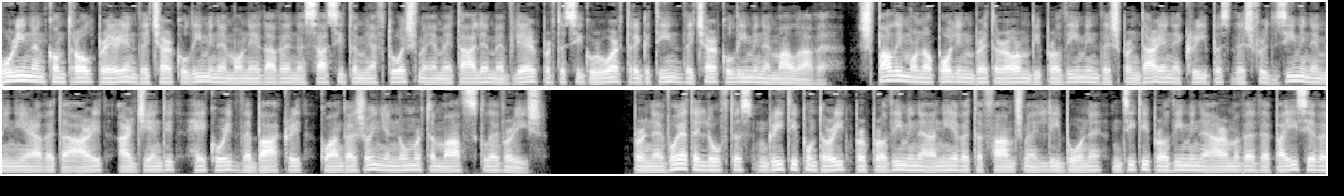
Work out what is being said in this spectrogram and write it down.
vuri nën kontroll prerjen dhe qarkullimin e monedhave në sasi të mjaftueshme e metale me vlerë për të siguruar tregëtinë dhe qarkullimin e mallrave, shpalli monopolin mbretëror mbi prodhimin dhe shpërndarjen e kripës dhe shfrytëzimin e minierave të arit, argjendit, hekurit dhe bakrit, ku angazhoi një numër të madh skllevërish. Për nevojat e luftës, ngriti punëtoritë për prodhimin e anijeve të famshme Liburne, nxiti prodhimin e armëve dhe pajisjeve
